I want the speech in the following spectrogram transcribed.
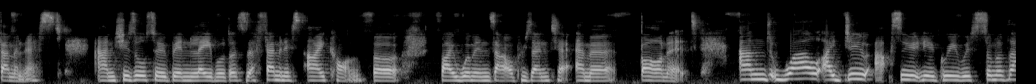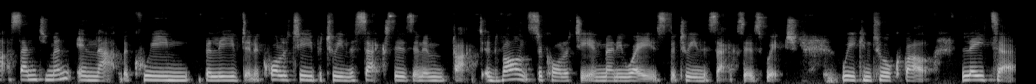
feminist. And she's also been labeled as a feminist icon for by Women's Hour presenter Emma Barnett. And while I do absolutely agree with some of that sentiment, in that the Queen believed in equality between the sexes and, in fact, advanced equality in many ways between the sexes, which we can talk about later,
